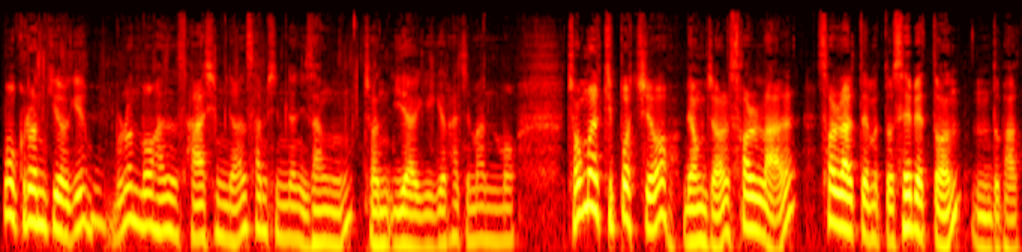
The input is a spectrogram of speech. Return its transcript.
뭐 그런 기억이 음. 물론 뭐 한 40년 30년 이상 전 이야기이긴 하지만 뭐 정말 기뻤죠 명절 설날 설날 때면 또 세뱃돈도 받-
